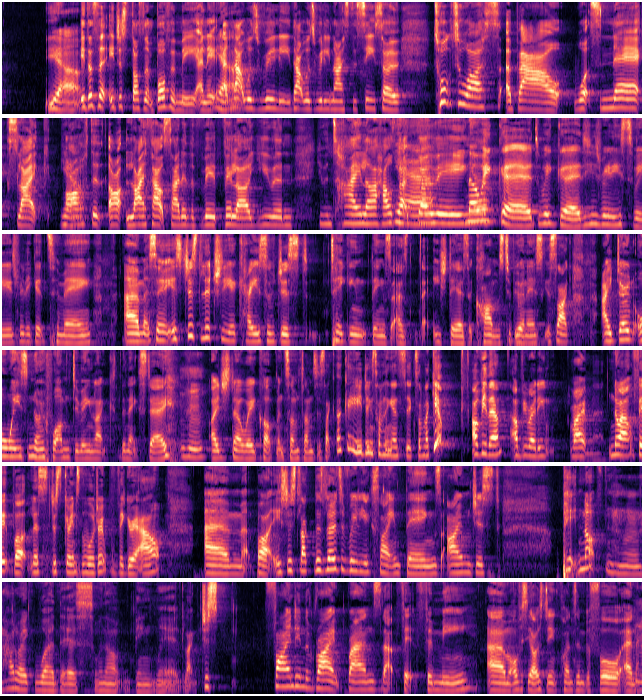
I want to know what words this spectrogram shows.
Yeah. it doesn't it just doesn't bother me and it Yeah. and that was really that was really nice to see so talk to us about what's next like Yeah. after uh, life outside of the vi- villa you and you and tyler how's that going No, we're good. We're good. He's really sweet. He's really good to me. Um, so it's just literally a case of just taking things as each day as it comes. To be honest, it's like I don't always know what I'm doing like the next day. Mm-hmm. I just know I wake up and sometimes it's like, okay, you're doing something at six. I'm like, yep, I'll be there. I'll be ready. Right, no outfit, but let's just go into the wardrobe and figure it out. Um, but it's just like there's loads of really exciting things. I'm just pick, not hmm, how do I word this without being weird? Like just finding the right brands that fit for me. Um, obviously, I was doing content before, and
